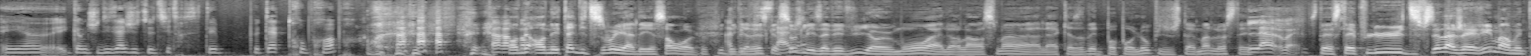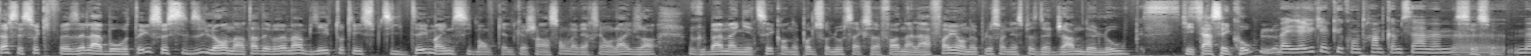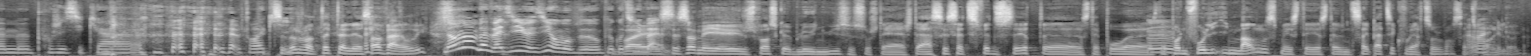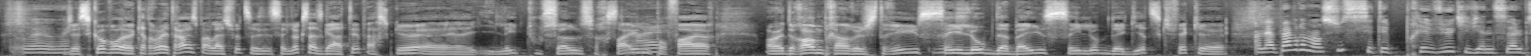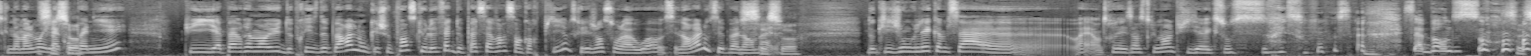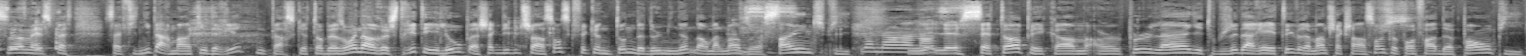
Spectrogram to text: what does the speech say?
et, euh, et comme tu disais à juste titre, c'était peut-être trop propre. Par on, on est habitué à des sons un peu plus dégueulasses que ça. Je les avais vus il y a un mois à leur lancement à la Casa del Popolo, puis justement là c'était ouais. c'était plus difficile à gérer, mais en même temps c'est ça qui faisait la beauté. Ceci dit, là on entendait vraiment bien toutes les subtilités, même si bon quelques chansons de la version live genre ruban magnétique, on n'a pas le solo saxophone à la fin, on a plus une espèce de jam de loop qui est assez cool. Bah, il y a eu quelques contraintes comme ça, même, euh, ça. même pour Jessica. là je vais peut-être te laisser en parler. Non, non, bah vas-y, vas-y, on peut, on peut continuer. Ouais, Bah, c'est ça, mais euh, je pense que Bleu Nuit, c'est ça. J'étais, assez satisfait du site. Euh, c'était pas, euh, c'était Mm. pas une foule immense, mais c'était, c'était une sympathique ouverture pour cette Ouais. soirée-là. là. ouais, ouais. Jessica pour euh, 93 par la suite, c'est, c'est là que ça se gâtait parce que euh, il est tout seul sur scène pour faire un drum préenregistré, ses loops de bass, ses loops de git, ce qui fait que On n'a pas vraiment su si c'était prévu qu'ils viennent seuls, parce que normalement il C'est ça. accompagnait. Puis il n'y a pas vraiment eu de prise de parole, donc je pense que le fait de pas savoir c'est encore pire, parce que les gens sont là, waouh, c'est normal ou c'est pas normal? c'est ça. Donc il jonglait comme ça, euh, ouais, entre les instruments, puis avec son, son sa, sa bande son. C'est ça, mais ça finit par manquer de rythme parce que t'as besoin d'enregistrer tes loops à chaque début de chanson, ce qui fait qu'une tune de deux minutes normalement dure cinq, puis Non, non, non, non. le, le setup est comme un peu lent, il est obligé d'arrêter vraiment de chaque chanson, il peut pas faire de pont, puis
